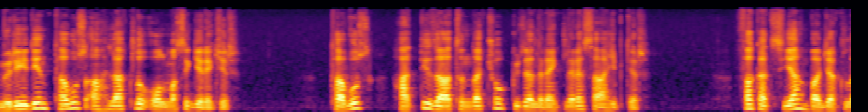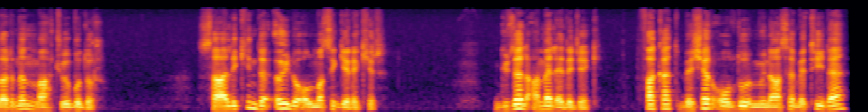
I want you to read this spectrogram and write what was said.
müridin tavus ahlaklı olması gerekir. Tavus, haddi zatında çok güzel renklere sahiptir. Fakat siyah bacaklarının mahcubudur. Salik'in de öyle olması gerekir. Güzel amel edecek. Fakat beşer olduğu münasebetiyle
